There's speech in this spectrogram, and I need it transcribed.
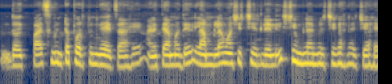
द एक पाच मिनटं परतून घ्यायचं आहे आणि त्यामध्ये लांब लांब अशी चिरलेली शिमला मिरची घालायची आहे.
